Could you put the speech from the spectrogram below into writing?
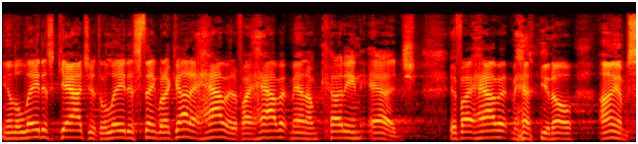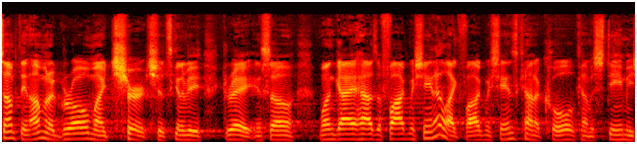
you know, the latest gadget, the latest thing, but I got to have it. If I have it, man, I'm cutting edge if I have it, man, you know, I am something. I'm going to grow my church. It's going to be great. And so one guy has a fog machine. I like fog machines. Kind of cool, kind of steamy,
